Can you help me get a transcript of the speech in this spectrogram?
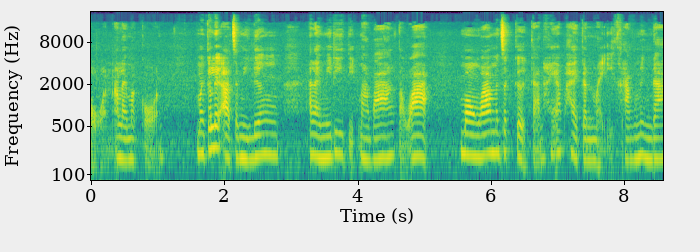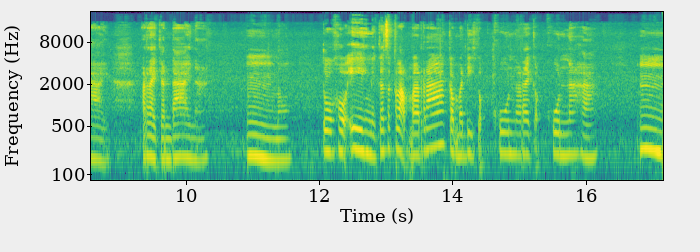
ก่อนอะไรมาก่อน มันก็เลยอาจจะมีเรื่องอะไรไม่ดีติดมาบ้าง แต่ว่ามองว่ามันจะเกิดการให้อภัยกันใหม่อีกครั้งหนึ่งได้ อะไรกันได้นะ อืมเนาะตัวเขาเองเนี่ยก็จะกลับมารักกลับมาดีกับคุณอะไรกับคุณนะคะ อืม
